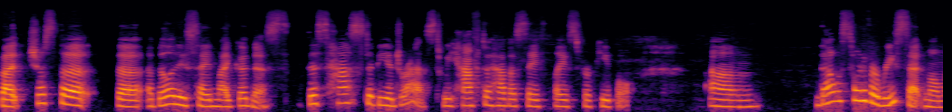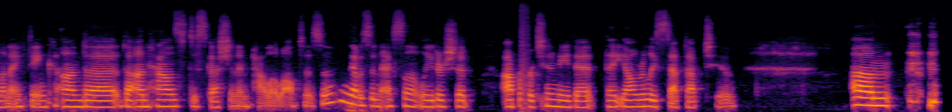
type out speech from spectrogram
but just the the ability to say, "My goodness, this has to be addressed. We have to have a safe place for people." Um, that was sort of a reset moment, I think, on the the unhoused discussion in Palo Alto. So I think that was an excellent leadership opportunity that that y'all really stepped up to. Um,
